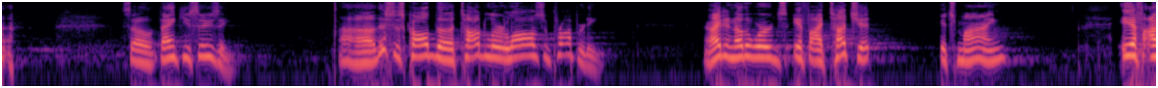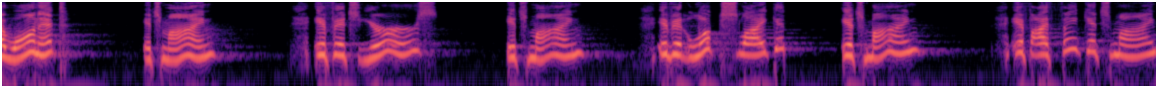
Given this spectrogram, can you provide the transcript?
so thank you, Susie. Uh, this is called the toddler laws of property. Right? In other words, if I touch it, it's mine. If I want it, it's mine. If it's yours, it's mine. If it looks like it, it's mine. If I think it's mine,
